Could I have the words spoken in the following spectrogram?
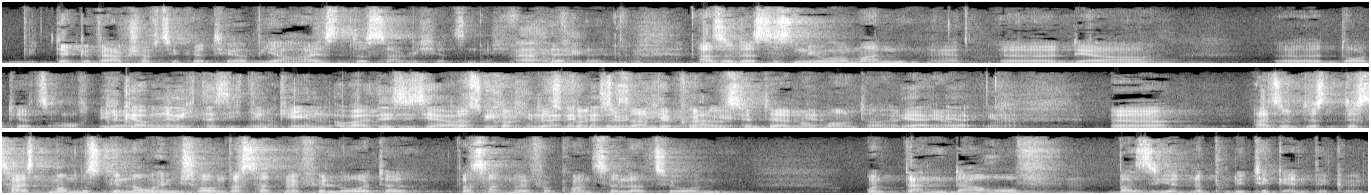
Der Gewerkschaftssekretär, wie er heißt, das sage ich jetzt nicht. Ah, okay. Also das ist ein junger Mann, ja. äh, der äh, dort jetzt auch. Der, ich glaube nämlich, dass ich den ja. kenne, aber das ist ja auch das wirklich das könnte sein, wir können uns hinterher nochmal ja. unterhalten. Genau. Äh, also das, das heißt, man muss genau hinschauen, was hat man für Leute, was hat man für Konstellationen und dann darauf basiert eine Politik entwickeln.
